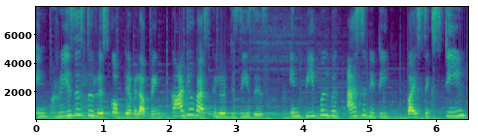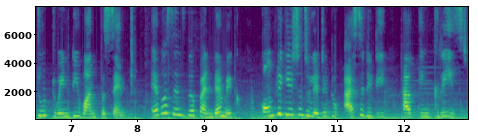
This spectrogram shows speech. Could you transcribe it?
increases the risk of developing cardiovascular diseases in people with acidity by 16 to 21%. Ever since the pandemic, complications related to acidity have increased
